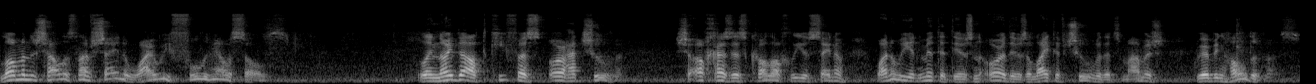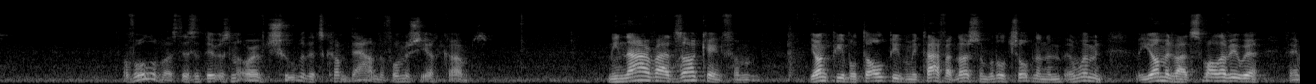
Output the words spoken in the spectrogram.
Loman nishalas nafshena. Why are we fooling ourselves? Leinoidal kifas or hatshuva. Sha'achaz es kolach liyusenu. Why don't we admit that there's an or, there's a light of tshuva that's mamish grabbing hold of us? Of all of us, there's a, there is an or of tshuva that's come down before Mashiach comes. Minar vad from young people to old people, mitafat noshim, little children and, and women, miyomid vad small everywhere. That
